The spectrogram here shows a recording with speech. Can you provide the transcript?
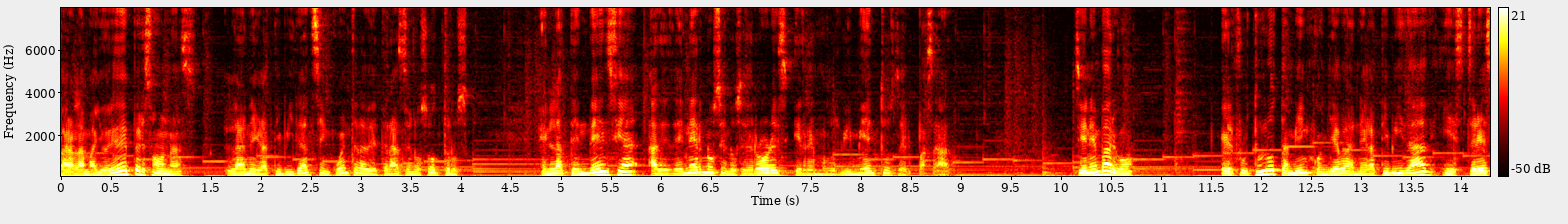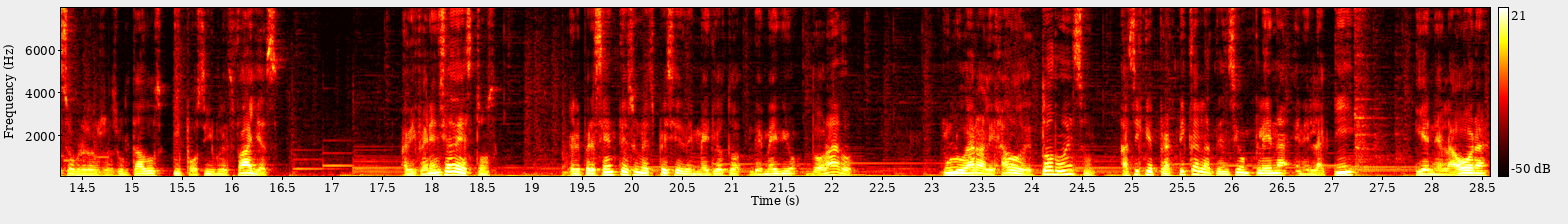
Para la mayoría de personas, la negatividad se encuentra detrás de nosotros en la tendencia a detenernos en los errores y removimientos del pasado. Sin embargo, el futuro también conlleva negatividad y estrés sobre los resultados y posibles fallas. A diferencia de estos, el presente es una especie de medio, de medio dorado, un lugar alejado de todo eso. Así que practica la atención plena en el aquí y en el ahora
